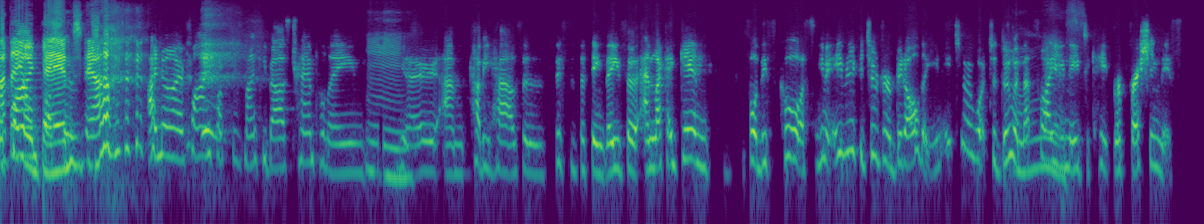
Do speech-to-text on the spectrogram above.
aren't they all banned foxes. now? I know flying foxes, monkey bars, trampolines, Mm. you know, um, cubby houses. This is the thing. These are, and like again, for this course, you know, even if your children are a bit older, you need to know what to do, and that's Oh, why you need to keep refreshing this.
